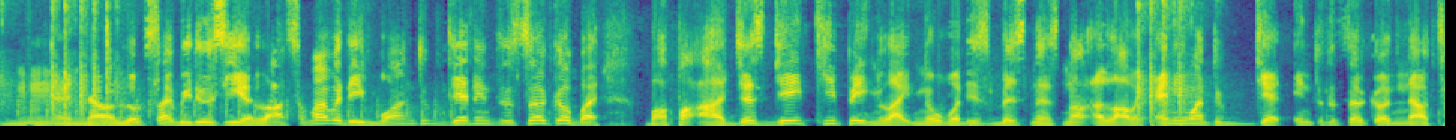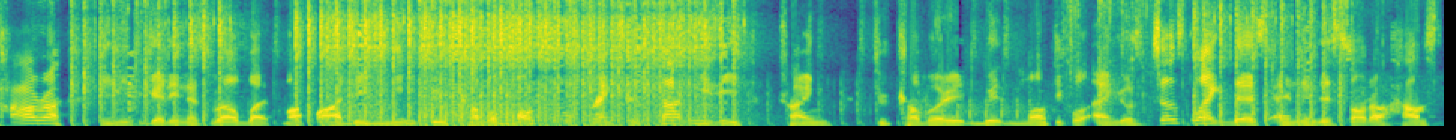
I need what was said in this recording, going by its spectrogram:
Mm, and now looks like we do see a last survivor. They want to get into the circle, but Bapa are just gatekeeping like nobody's business, not allowing anyone to get into the circle. Now Tara, they need to get in as well, but Bapa, they need to cover multiple flanks. It's not easy trying to cover it with multiple angles just like this and in this sort of house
